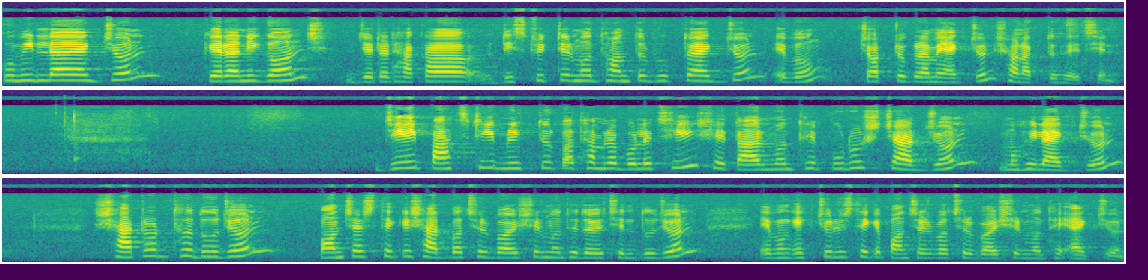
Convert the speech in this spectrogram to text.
কুমিল্লা একজন, কেরানীগঞ্জ, যেটা ঢাকা ডিস্ট্রিক্টের মধ্যে অন্তর্ভুক্ত একজন এবং চট্টগ্রামে একজন শনাক্ত হয়েছেন। যেই পাঁচটি মৃত্যুর কথা আমরা বলেছি, সে তার মধ্যে পুরুষ চারজন, মহিলা একজন ষাটোর্ধ্ব দুজন পঞ্চাশ থেকে ষাট বছর বয়সের মধ্যে রয়েছেন দুজন এবং একচল্লিশ থেকে পঞ্চাশ বছর বয়সের মধ্যে একজন।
